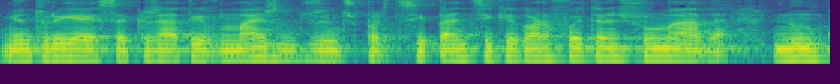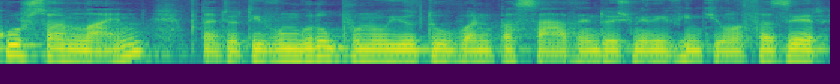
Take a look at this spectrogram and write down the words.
Mentoria essa que já teve mais de 200 participantes e que agora foi transformada num curso online. Portanto, eu tive um grupo no YouTube ano passado, em 2021, a fazer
